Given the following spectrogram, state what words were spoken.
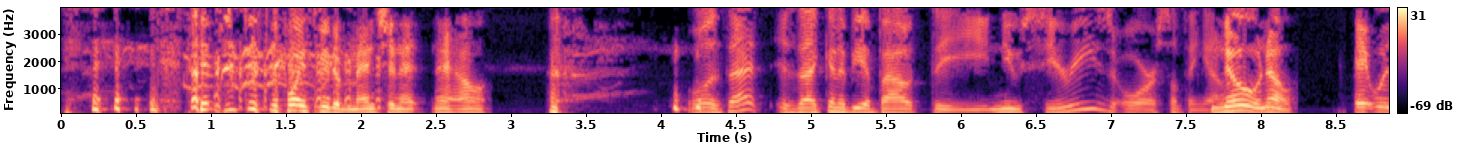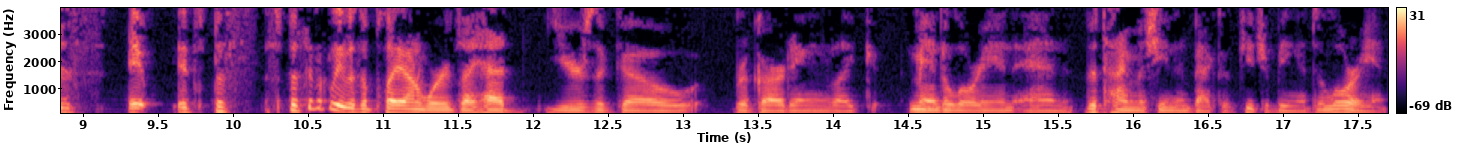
It just disappoints me to mention it now. well, is that is that going to be about the new series or something else? No, no. It was it it specifically it was a play on words I had years ago regarding like Mandalorian and the Time Machine and Back to the Future being a DeLorean.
